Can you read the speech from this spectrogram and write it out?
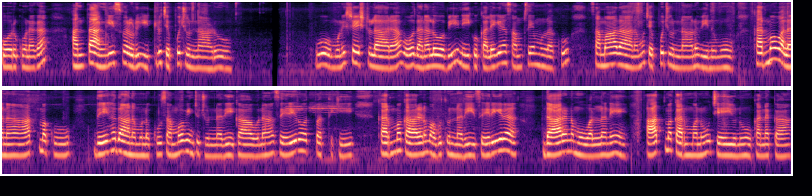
కోరుకునగా అంత అంగీశ్వరుడు ఇట్లు చెప్పుచున్నాడు. ఓ మునిశ్రేష్ఠులారా ఓ ధనలోభి నీకు కలిగిన సంశయములకు సమాధానము చెప్పుచున్నాను వినుము. కర్మ వలన ఆత్మకు దేహదానమునకు సంభవించుచున్నది. కావున శరీరోత్పత్తికి కర్మ కారణం అవుతున్నది శరీర ధారణము వల్లనే ఆత్మ కర్మను చేయును కనుక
